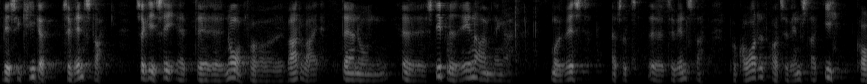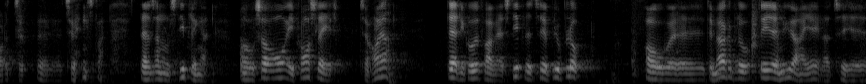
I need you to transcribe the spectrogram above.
hvis I kigger til venstre, så kan I se, at øh, nord for øh, Vardevej, der er nogle øh, stiplede indramninger mod vest, altså øh, til venstre på kortet og til venstre i kortet til, øh, til venstre. Der er altså nogle stiplinger. Og så over i forslaget til højre, der er det gået fra at være stiplet til at blive blå. Og øh, det mørkeblå, det er nye arealer til øh,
